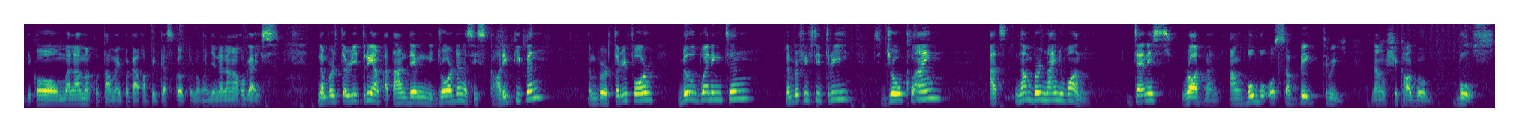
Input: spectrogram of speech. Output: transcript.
Hindi ko malaman kung tama yung pagkakapigkas ko. Tulungan niyo na lang ako guys. Number 33, ang katandem ni Jordan na si Scottie Pippen. Number 34, Bill Wennington. Number 53, si Joe Klein. At number 91, Dennis Rodman, ang bubuo sa Big 3 ng Chicago Bulls.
